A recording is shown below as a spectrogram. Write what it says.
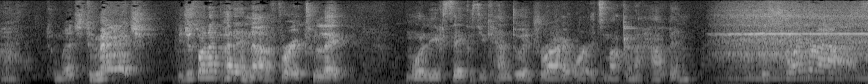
too much, too much! You just wanna put enough for it to like molirse, because you can't do it dry or it's not gonna happen. Destroy her ass!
